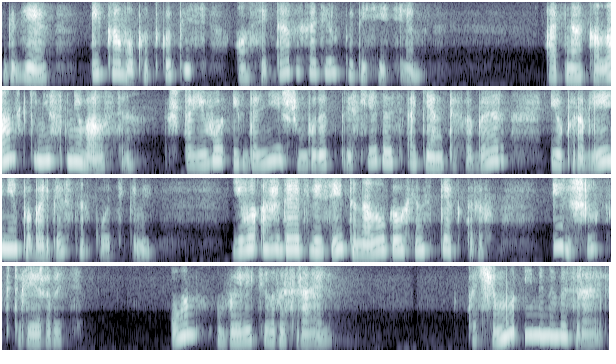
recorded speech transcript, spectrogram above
где и кого подкупить, он всегда выходил победителем. Однако Ланский не сомневался, что его и в дальнейшем будут преследовать агенты ФБР и управление по борьбе с наркотиками. Его ожидают визиты налоговых инспекторов, и решил капитулировать. Он вылетел в Израиль. Почему именно в Израиль?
